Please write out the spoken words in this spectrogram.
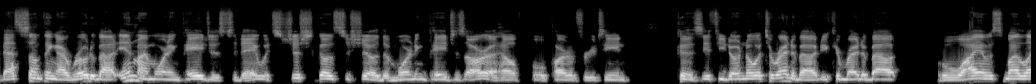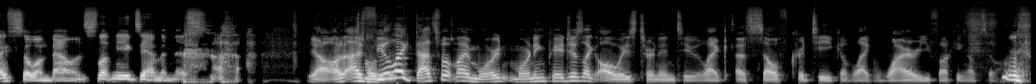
that's something I wrote about in my morning pages today, which just goes to show that morning pages are a helpful part of routine. Because if you don't know what to write about, you can write about why is my life so unbalanced? Let me examine this. yeah, I feel like that's what my mor- morning pages like always turn into, like a self critique of like, why are you fucking up so hard?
